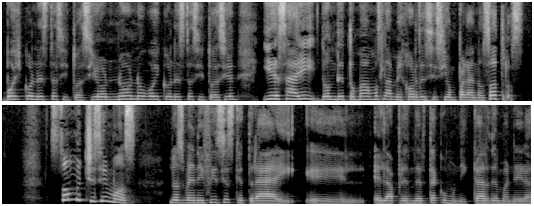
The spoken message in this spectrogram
voy con esta situación, no, no voy con esta situación, y es ahí donde tomamos la mejor decisión para nosotros. Son muchísimos los beneficios que trae el, el aprenderte a comunicar de manera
